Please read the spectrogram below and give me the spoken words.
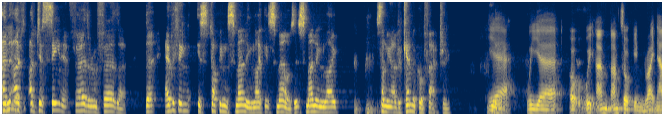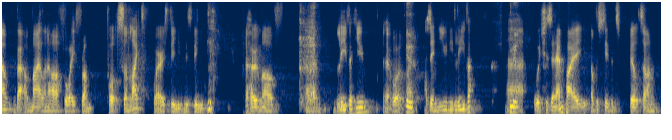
and Yeah. I've I've just seen it further and further that everything is stopping smelling like it smells. It's smelling like something out of a chemical factory. Yeah, we uh, oh, we I'm I'm talking right now about a mile and a half away from Port Sunlight, whereas the is the the home of um, Leverhulme, uh, or Yeah. as in Unilever, uh, Yeah. which is an empire, obviously that's built on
